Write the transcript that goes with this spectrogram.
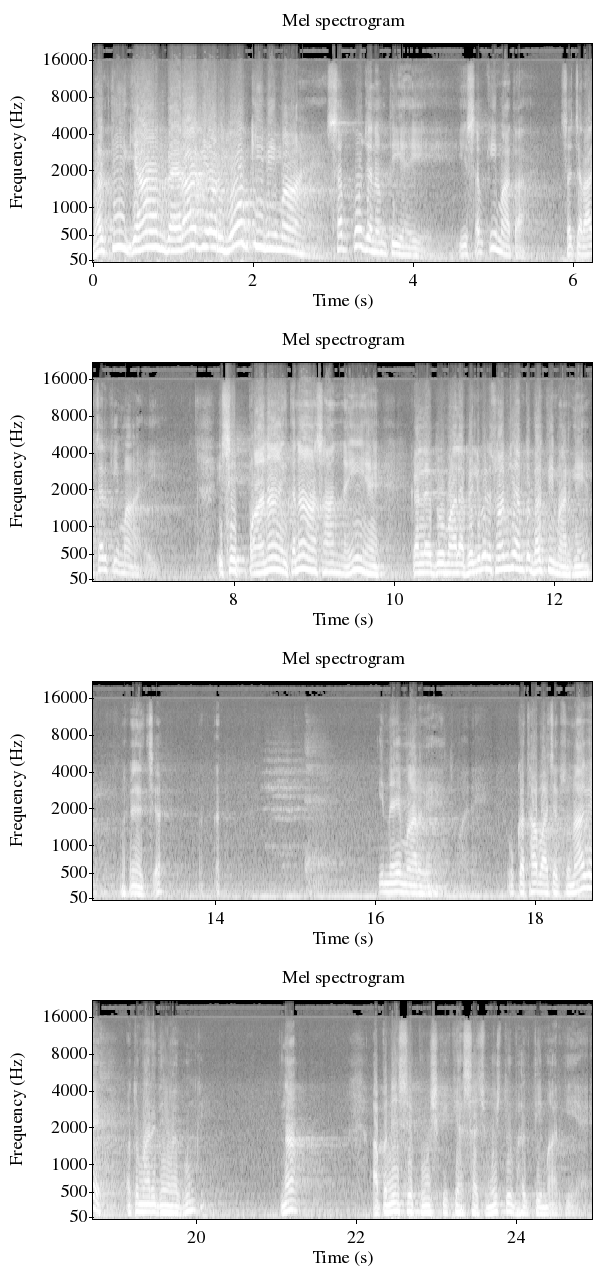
भक्ति ज्ञान, वैराग्य और योग की भी माँ है। सबको जन्मती है ये। ये सबकी माता है। सचराचर की माँ है ये। इसे पाना इतना आसान नहीं है कल दो माला फैली बोले स्वामी जी, हम तो भक्ति मार्ग हैं। अच्छा। ये नए मार्ग हैं तुम्हारे। वो कथावाचक सुना गए और तुम्हारे दिमाग घूम गए। ना? अपने से पूछ के क्या सचमुच तो भक्ति मार्गी है?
